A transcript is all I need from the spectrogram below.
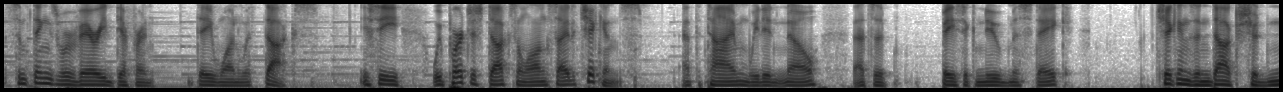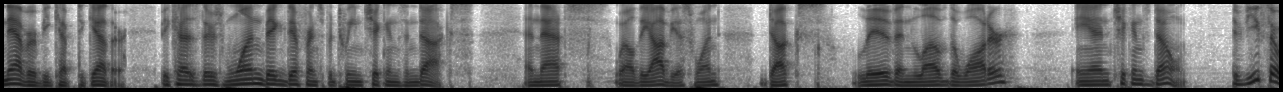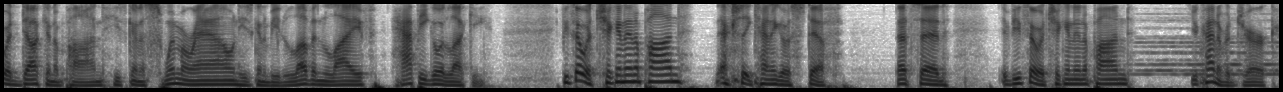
some things were very different day one with ducks. You see, we purchased ducks alongside of chickens. At the time, we didn't know. That's a basic noob mistake. Chickens and ducks should never be kept together because there's one big difference between chickens and ducks. And that's, well, the obvious one ducks live and love the water, and chickens don't. If you throw a duck in a pond, he's going to swim around, he's going to be loving life, happy go lucky. If you throw a chicken in a pond, it actually kind of goes stiff. That said, if you throw a chicken in a pond, you're kind of a jerk.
